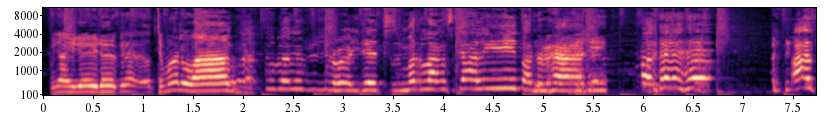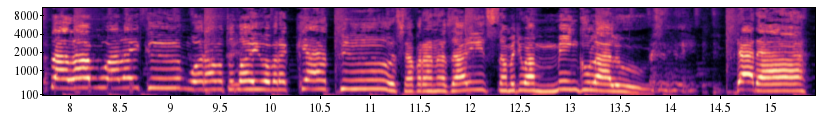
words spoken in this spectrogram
punya ide-ide cemerlang Cemerlang sekali Pak Nur Hadi. Assalamualaikum warahmatullahi wabarakatuh. Saya Farhan Nazari. Sampai jumpa minggu lalu. Dadah.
